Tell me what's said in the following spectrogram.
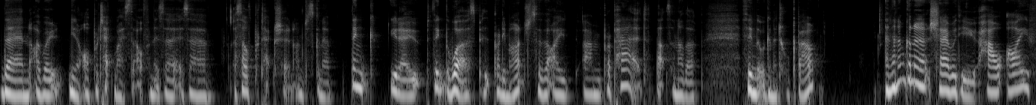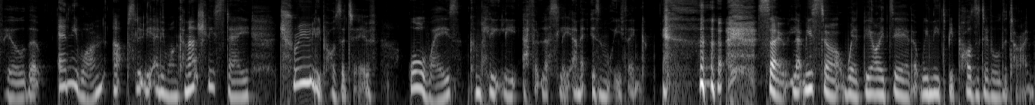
then I won't, you know, I'll protect myself, and it's a it's a, a self protection. I'm just going to think, you know, think the worst pretty much, so that I am prepared. That's another thing that we're going to talk about. And then I'm going to share with you how I feel that anyone, absolutely anyone, can actually stay truly positive always completely effortlessly, and it isn't what you think. so, let me start with the idea that we need to be positive all the time.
